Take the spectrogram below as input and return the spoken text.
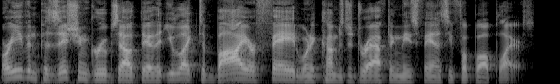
or even position groups out there that you like to buy or fade when it comes to drafting these fantasy football players?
